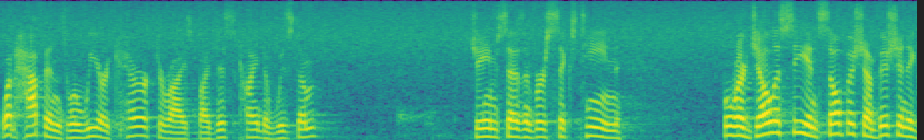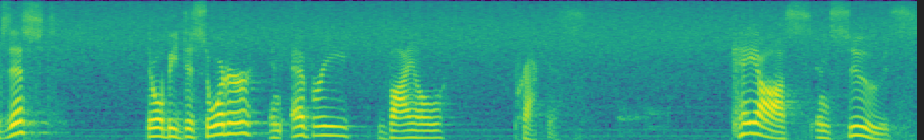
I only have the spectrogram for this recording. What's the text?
What happens when we are characterized by this kind of wisdom? James says in verse 16 For where jealousy and selfish ambition exist, there will be disorder in every vile practice. Chaos ensues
